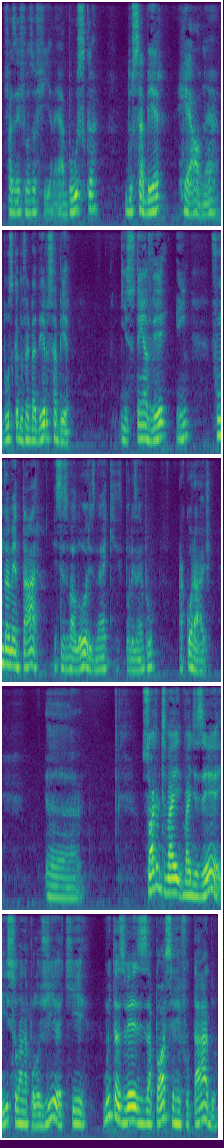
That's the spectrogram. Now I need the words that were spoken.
fazer filosofia, né? a busca do saber real, né? a busca do verdadeiro saber. Isso tem a ver em fundamentar esses valores, né? que, por exemplo, a coragem. Uh, Sócrates vai, vai dizer isso lá na Apologia que muitas vezes após ser refutado,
